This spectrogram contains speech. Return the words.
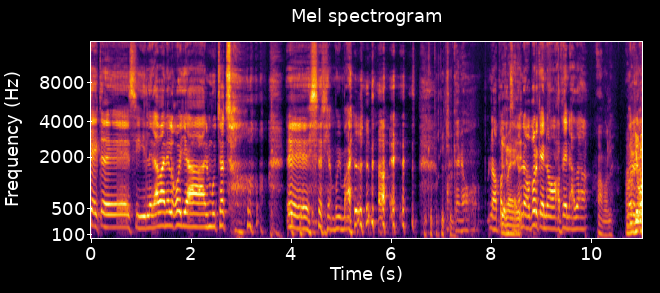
que, que si le daban el Goya al muchacho eh, sería muy mal. ¿sabes? ¿Por qué? ¿Por qué chino? Porque no, no, porque me- chino no, porque no hace nada. Ah, vale. Ah, Bueno, no, digo,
